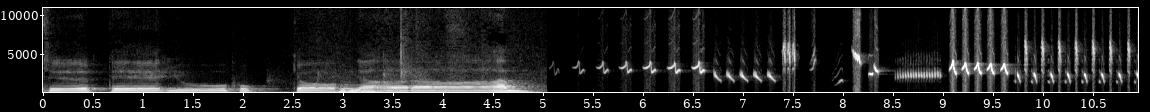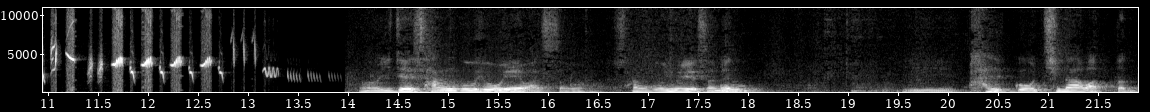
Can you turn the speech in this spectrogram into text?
즉대유 복경야람 어, 이제 상구효에 왔어요. 상구효에서는 이 밟고 지나왔던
